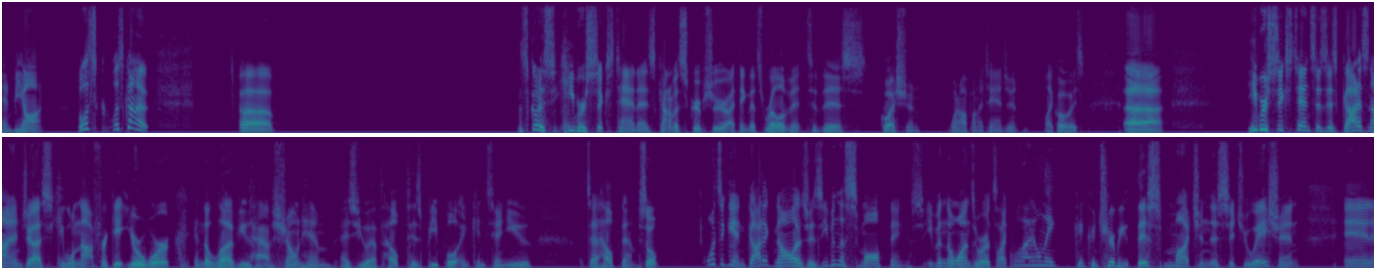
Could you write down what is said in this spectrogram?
and beyond. But let's let's kind of uh, let's go to Hebrews six ten as kind of a scripture I think that's relevant to this question. Went off on a tangent, like always. Uh, Hebrews 6:10 says this, God is not unjust. He will not forget your work and the love you have shown him as you have helped his people and continue to help them. So, once again, God acknowledges even the small things, even the ones where it's like, well, I only can contribute this much in this situation and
